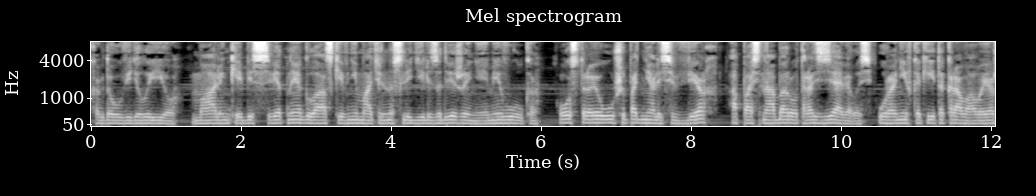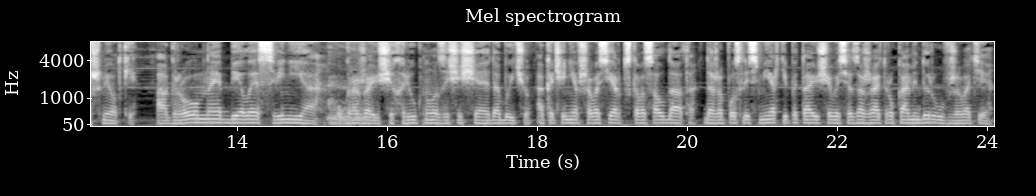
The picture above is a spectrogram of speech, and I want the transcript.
когда увидел ее. Маленькие бесцветные глазки внимательно следили за движениями Вулка. Острые уши поднялись вверх, а пасть наоборот раззявилась, уронив какие-то кровавые ошметки. Огромная белая свинья угрожающе хрюкнула, защищая добычу, окоченевшего сербского солдата, даже после смерти пытающегося зажать руками дыру в животе.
